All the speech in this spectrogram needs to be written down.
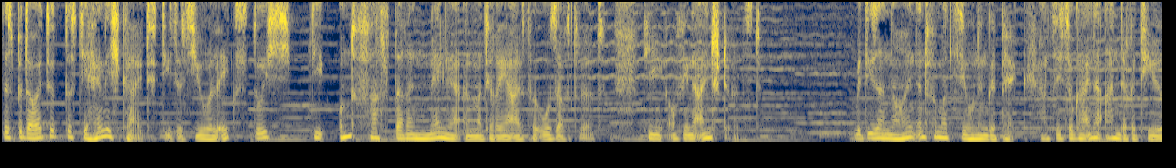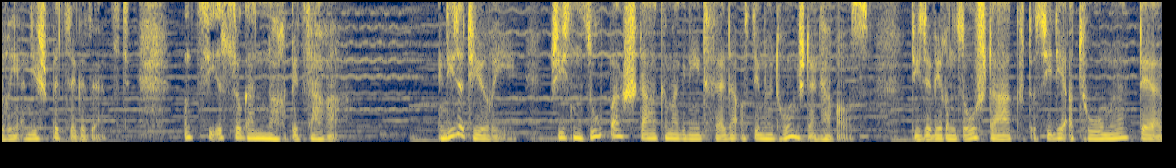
Das bedeutet, dass die Helligkeit dieses ULX durch die unfassbare Menge an Material verursacht wird, die auf ihn einstürzt. Mit dieser neuen Information im Gepäck hat sich sogar eine andere Theorie an die Spitze gesetzt. Und sie ist sogar noch bizarrer. In dieser Theorie schießen super starke Magnetfelder aus dem Neutronenstern heraus. Diese wären so stark, dass sie die Atome der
